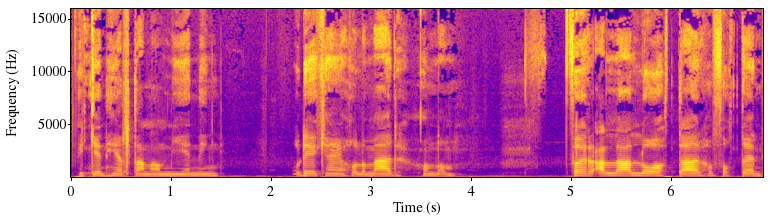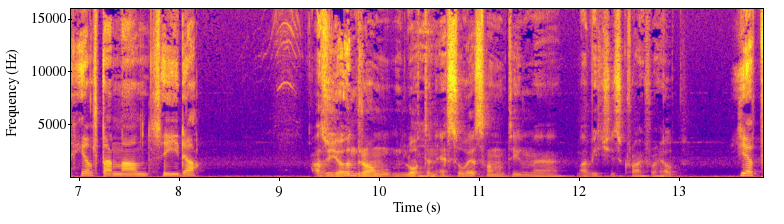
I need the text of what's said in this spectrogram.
fick en helt annan mening. Och det kan jag hålla med honom. För alla låtar har fått en helt annan sida. Alltså jag undrar om låten SOS har någonting med Aviciis Cry for Help. Japp.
